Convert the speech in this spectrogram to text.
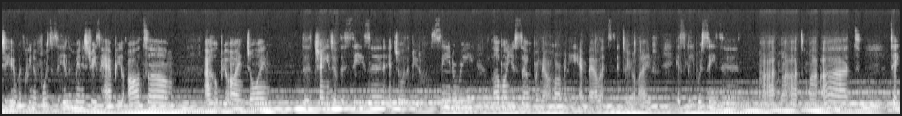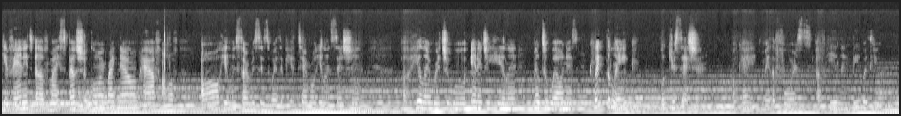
Witcher here with Queen of Forces Healing Ministries. Happy autumn. I hope you are enjoying the change of the season. Enjoy the beautiful scenery. Love on yourself. Bring that harmony and balance into your life. It's Libra season. Aunt, my aunt. Take advantage of my special going right now. Half off all healing services, whether it be healing ritual, energy healing, mental wellness, click the link, book your session. Okay? May the force of healing be with you.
